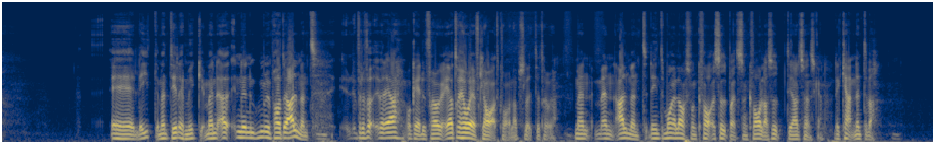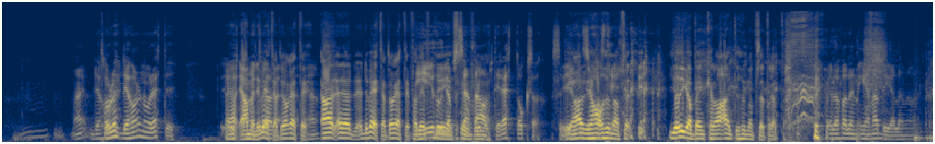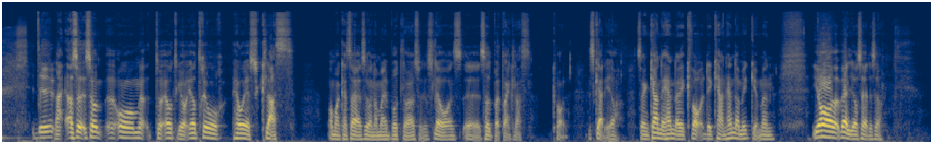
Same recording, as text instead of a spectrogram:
Eh, lite, men tillräckligt mycket. Men äh, nu, nu pratar jag allmänt. Mm. För, för, ja, okej, okay, du frågar. Jag tror HF klarar ett kval, absolut, det tror jag. Men, men allmänt, det är inte många lag som kval, superettan som kvalas upp till allsvenskan. Det kan det inte vara. Mm, nej, det har, du? det har du nog rätt i. Ja, ja men det vet jag att du har rätt i. Ja. ja. Det vet jag att du har rätt i. För det är ju 100% det är alltid rätt också. ja, vi har 100%. Ljugarbänken har alltid 100% rätt. I alla fall den ena delen. Du... Nej, alltså så, om jag återgår. Jag tror HFs klass, om man kan säga så när man är bottenlag, så det slår en eh, superettan-klass kval. Det ska det göra. Sen kan det hända, det, kval, det kan hända mycket, men jag väljer att säga det så.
